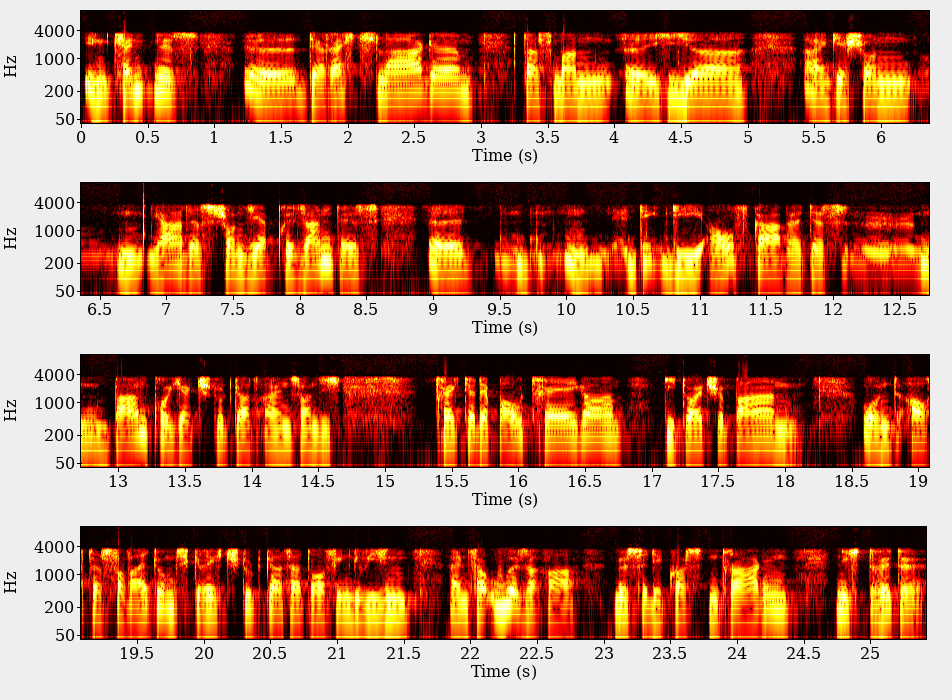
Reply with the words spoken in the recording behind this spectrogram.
in Kenntnis äh, der Rechtslage, dass man äh, hier eigentlich schon ja, das schon sehr brisant ist, äh, die Aufgabe des äh, Bahnprojekts Stuttgart 21 trägt ja der Bauträger die Deutsche Bahn. Und auch das Verwaltungsgericht Stuttgart hat darauf hingewiesen, ein Verursacher müsste die Kosten tragen, nicht Dritte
